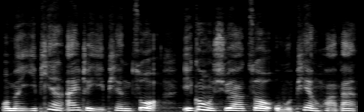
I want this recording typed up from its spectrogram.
我们一片挨着一片做，一共需要做五片花瓣。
